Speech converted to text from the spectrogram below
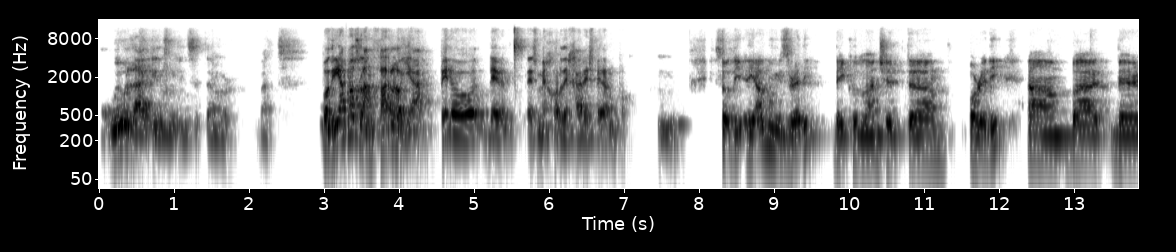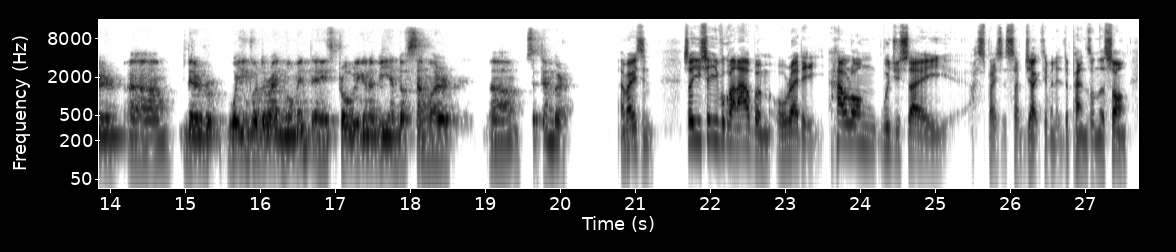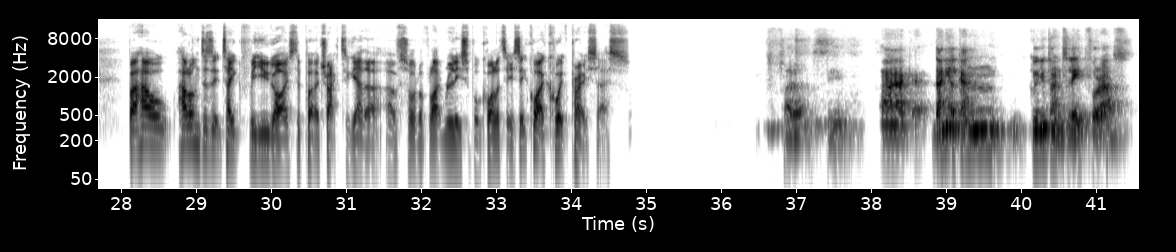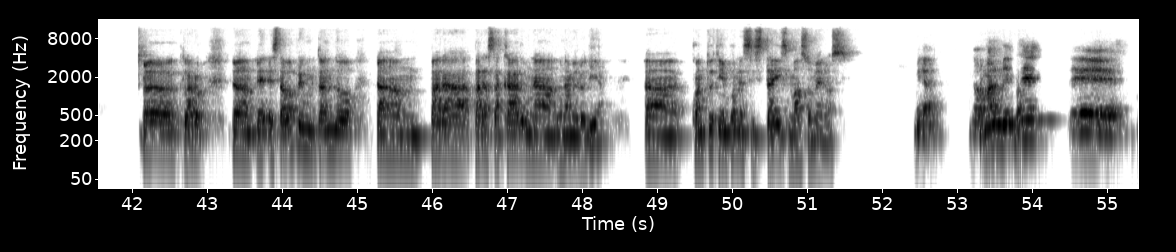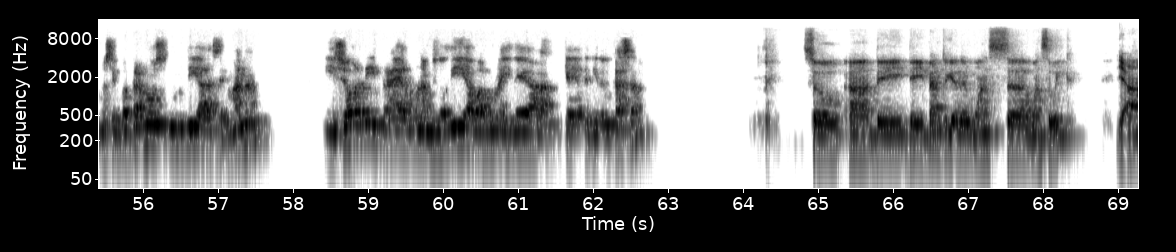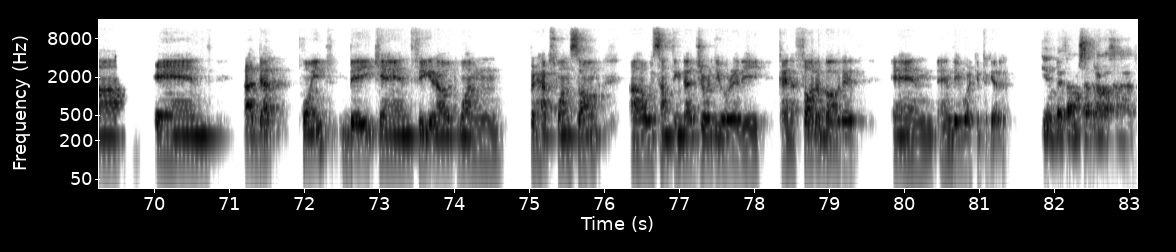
we would like in in September, but. Podríamos lanzarlo ya, pero de- es mejor dejar esperar un poco. mm. So the, the album is ready. They could launch it um, already, um, but they're um, they're waiting for the right moment, and it's probably going to be end of summer, um, September. amazing. So you say you've got an album already. How long would you say? I suppose it's subjective and it depends on the song. But how how long does it take for you guys to put a track together of sort of like releasable quality? Is it quite a quick process? Para- sí. Uh, Daniel, can could you translate for us? Ah, claro. Um, estaba preguntando um, para, para sacar una, una melodía, ah, ¿cuánto tiempo necesitáis más o menos? Mira, normalmente eh, nos encontramos un día a la semana y Jordi trae alguna melodía o alguna idea que haya tenido en casa. So uh, they they band together once uh, once a week. Yeah. Uh, and at that point, they can figure out one, perhaps one song uh, with something that Jordi already kind of thought about it, and and they work it together. y empezamos a trabajar.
